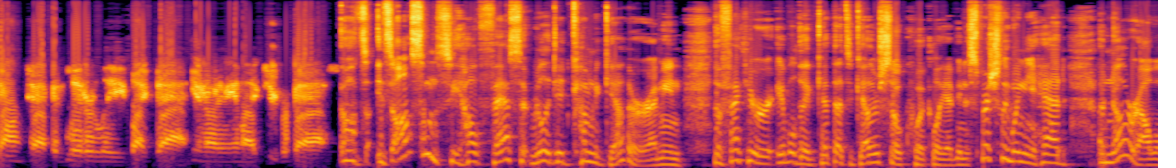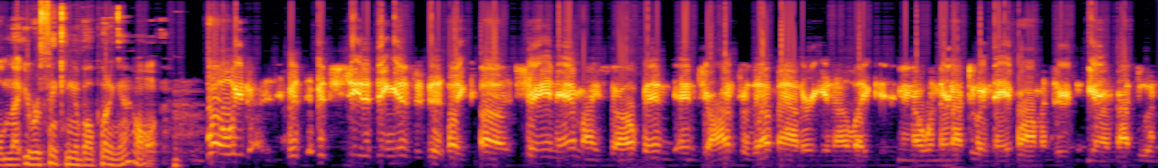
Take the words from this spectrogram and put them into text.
songs happened literally like that. You know what I mean? Like super fast. Oh, it's, it's awesome to see how fast it really did come together. I mean, the fact you were able to get that together so quickly, I mean, especially when you had another album that you were thinking about putting out. Well, we, but, but see, the thing is, is that like uh, Shane and myself, and and John for that matter, you know, like you know, when they're not doing Napalm and they're you know not doing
